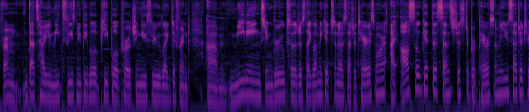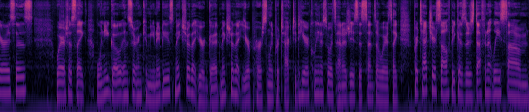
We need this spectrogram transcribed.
From that's how you meet these new people. People approaching you through like different um, meetings and groups. So just like let me get to know Sagittarius more. I also get the sense just to prepare some of you Sagittariuses where it's just like when you go in certain communities make sure that you're good make sure that you're personally protected here queen of swords energy is this sense of where it's like protect yourself because there's definitely some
